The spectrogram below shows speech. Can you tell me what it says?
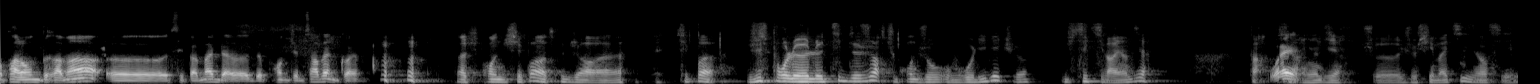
En parlant de drama, euh, c'est pas mal de, prendre James Harden, quand même. tu prends, je sais pas, un truc genre, euh, je sais pas, juste pour le, type de joueur, tu prends Joe Holiday, tu vois. Tu sais qu'il va rien dire. Enfin, ouais. il va rien dire. Je, schématise, hein, c'est.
